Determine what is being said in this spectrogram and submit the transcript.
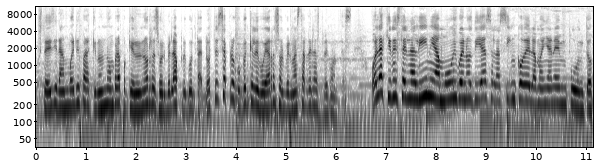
Ustedes dirán, bueno, ¿y para qué nos nombra? Porque no nos resuelve la pregunta. No te se preocupen que les voy a resolver más tarde las preguntas. Hola, ¿quién está en la línea? Muy buenos días a las 5 de la mañana en punto,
